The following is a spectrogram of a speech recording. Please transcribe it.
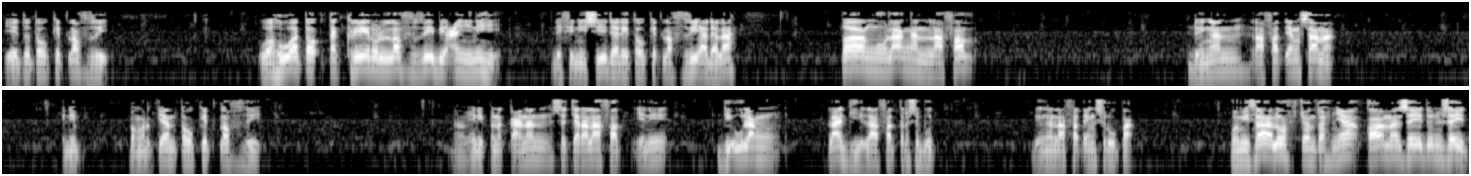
yaitu taukid lafzi. Wa huwa takrirul lafzi bi'ainihi. Definisi dari taukid lafzi adalah pengulangan lafaz dengan lafaz yang sama. Ini pengertian taukid lafzi. Nah, ini penekanan secara lafat. Ini diulang lagi lafat tersebut dengan lafat yang serupa. Wa mithaluh contohnya qama Zaidun Zaid.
